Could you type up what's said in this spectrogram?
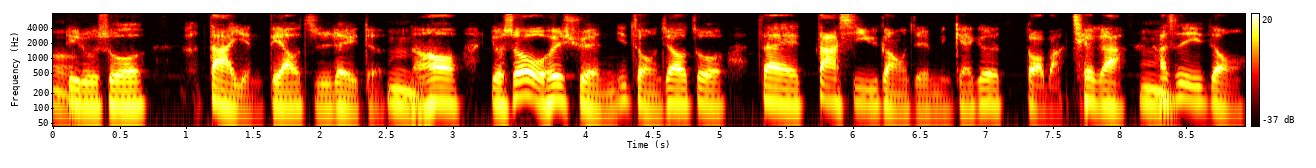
嗯、例如说大眼雕之类的。嗯，然后有时候我会选一种叫做在大溪渔港，我觉得给个大把切啊，它是一种。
